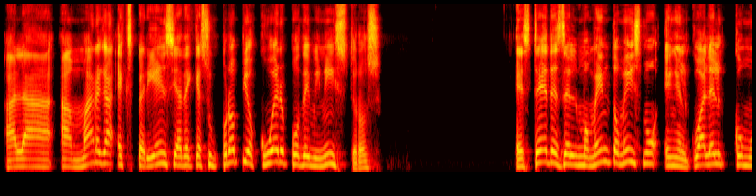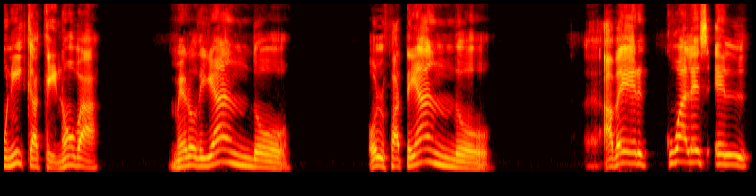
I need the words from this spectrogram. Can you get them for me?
a la amarga experiencia de que su propio cuerpo de ministros esté desde el momento mismo en el cual él comunica que no va, merodeando, olfateando, a ver cuál es el,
